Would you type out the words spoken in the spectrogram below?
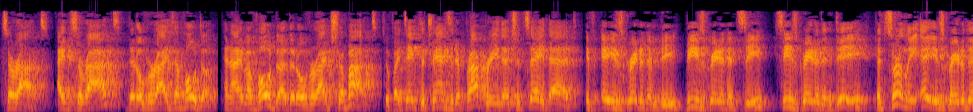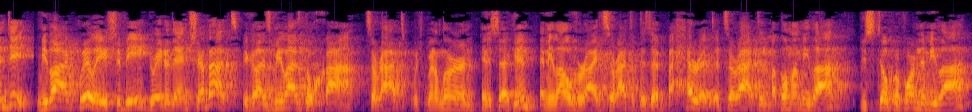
Tzarat. I have Tzarat that overrides Avoda. And I have Avoda that overrides Shabbat. So if I take the transitive property, that should say that if A is greater than B, B is greater than C, C is greater than D, then certainly A is greater than D. Milah clearly should be greater than Shabbat. Because Milah is Docha Tzarat, which we're going to learn in a second. And Milah overrides Tzarat. If there's a Baheret, a Tzarat in the Makoma Milah, you still perform the Milah.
